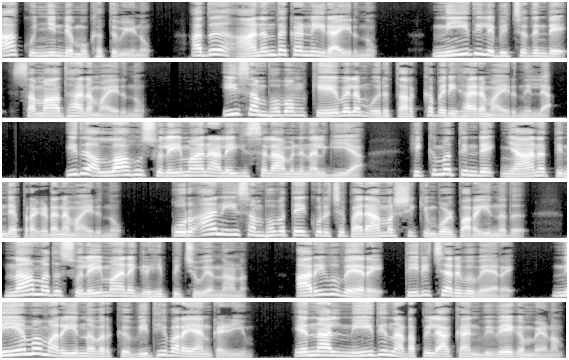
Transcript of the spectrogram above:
ആ കുഞ്ഞിന്റെ മുഖത്ത് വീണു. അത് ആനന്ദക്കണ്ണീരായിരുന്നു നീതി ലഭിച്ചതിന്റെ സമാധാനമായിരുന്നു. ഈ സംഭവം കേവലം ഒരു തർക്കപരിഹാരമായിരുന്നില്ല. ഇത് അള്ളാഹു സുലൈമാൻ അലഹിസ്സലാമിന് നൽകിയ ഹിക്മത്തിന്റെ ജ്ഞാനത്തിന്റെ പ്രകടനമായിരുന്നു. ഖുർആൻ ഈ സംഭവത്തെക്കുറിച്ച് പരാമർശിക്കുമ്പോൾ പറയുന്നത് നാം അത് സുലൈമാനെ ഗ്രഹിപ്പിച്ചു എന്നാണ്. അറിവ് വേറെ തിരിച്ചറിവ് വേറെ. നിയമമറിയുന്നവർക്ക് വിധി പറയാൻ കഴിയും. എന്നാൽ നീതി നടപ്പിലാക്കാൻ വിവേകം വേണം.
